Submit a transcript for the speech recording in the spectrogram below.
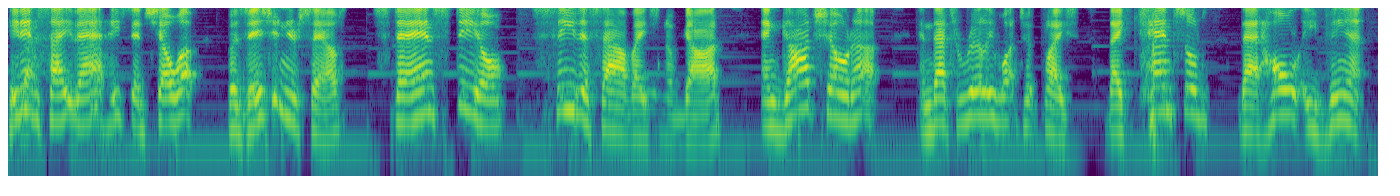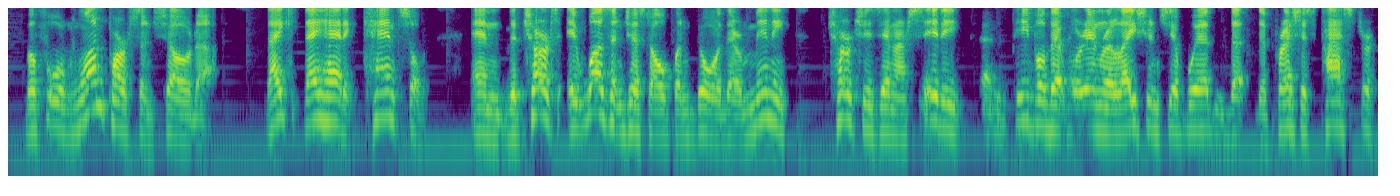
he didn't say that he said show up position yourselves stand still see the salvation of god and god showed up and that's really what took place. They canceled that whole event before one person showed up. They they had it canceled. And the church, it wasn't just open door. There are many churches in our city, yes. people that we're in relationship with, the, the precious pastor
